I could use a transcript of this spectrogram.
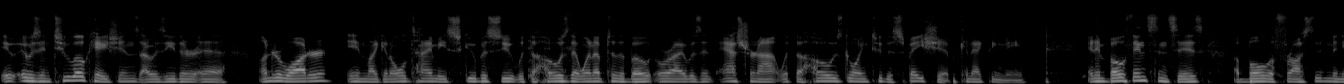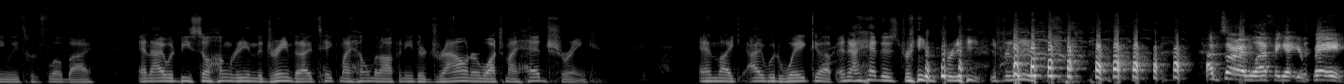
it, it was in two locations. I was either uh, underwater in like an old timey scuba suit with the hose that went up to the boat, or I was an astronaut with the hose going to the spaceship connecting me. And in both instances, a bowl of frosted mini wheats would flow by, and I would be so hungry in the dream that I'd take my helmet off and either drown or watch my head shrink. And like I would wake up, and I had this dream for you. For you. i'm sorry i'm laughing at your pain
